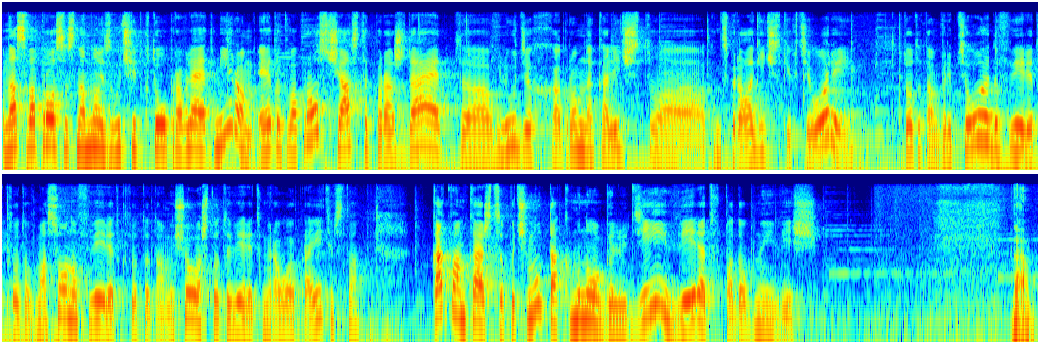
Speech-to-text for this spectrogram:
У нас вопрос основной звучит, кто управляет миром, и этот вопрос часто порождает э, в людях огромное количество конспирологических теорий. Кто-то там в рептилоидов верит, кто-то в масонов верит, кто-то там еще во что-то верит, в мировое правительство. Как вам кажется, почему так много людей верят в подобные вещи? Да,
